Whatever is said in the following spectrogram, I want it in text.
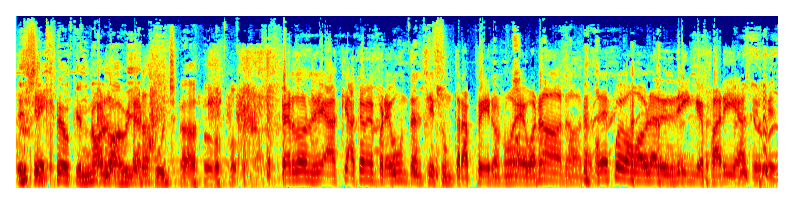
Ese Sí. creo que no lo había perdón. escuchado. Perdón, acá, acá me preguntan si es un trapero nuevo. No, no, no. Después vamos a hablar de Dringue Farías. este,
